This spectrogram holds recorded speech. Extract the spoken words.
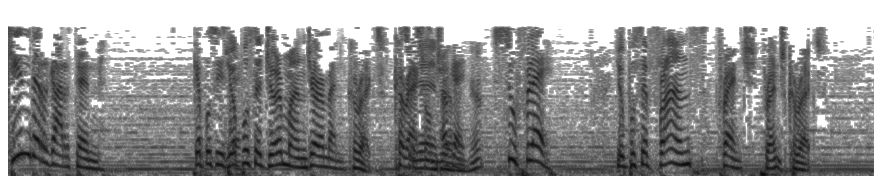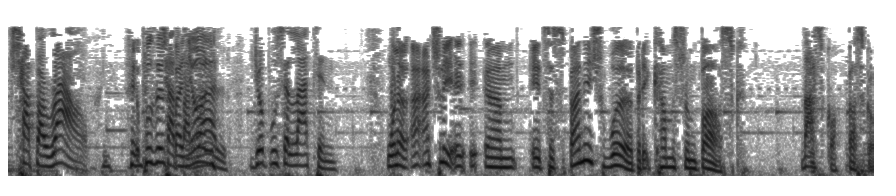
kindergarten. ¿Qué pusiste? Yo puse German. German. Correct. Correct. It's from German, okay. yeah. Soufflé. Yo puse France. French. French, correct. Chaparral. Yo puse español. Chaparral. Yo puse Latin. Well, no, actually, it, it, um, it's a Spanish word, but it comes from Basque. Vasco. Basco.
